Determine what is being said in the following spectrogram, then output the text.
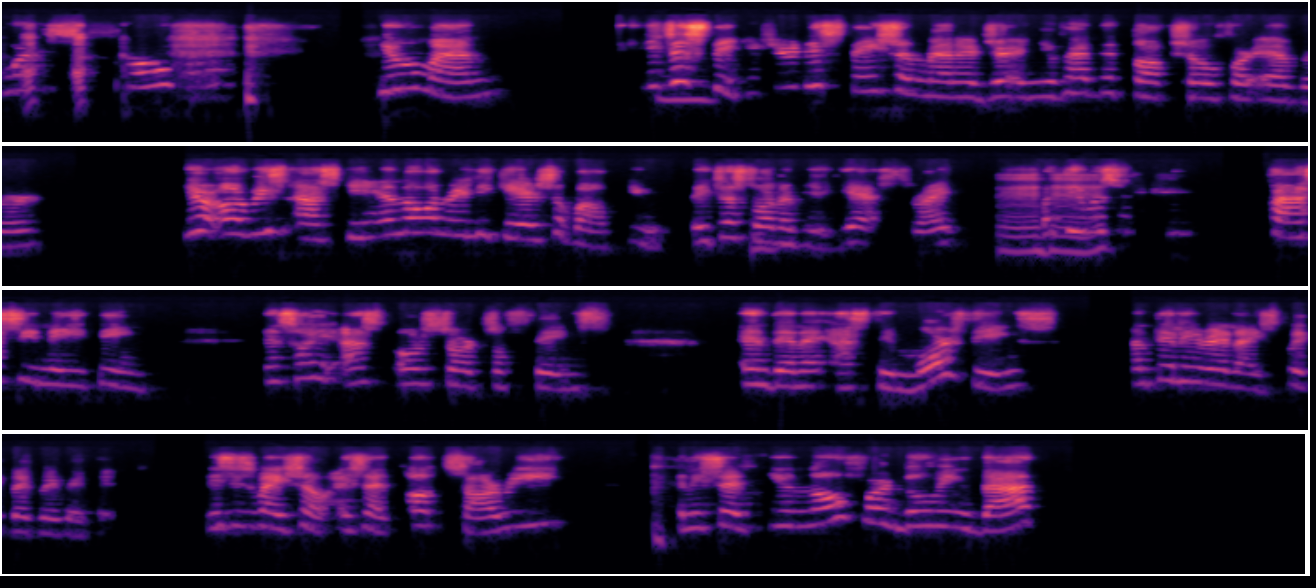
were so human. You just mm. think if you're the station manager and you've had the talk show forever, you're always asking and no one really cares about you. They just want to be a guest, right? But he mm-hmm. was really fascinating. And so I asked all sorts of things. And then I asked him more things until he realized, wait, wait, wait, wait, wait. This is my show. I said, oh, sorry. And he said, you know, for doing that,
